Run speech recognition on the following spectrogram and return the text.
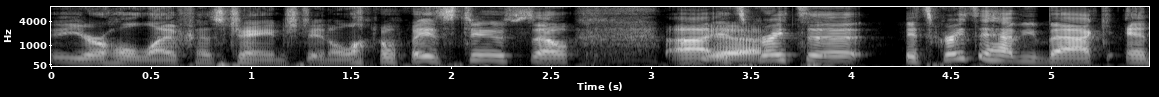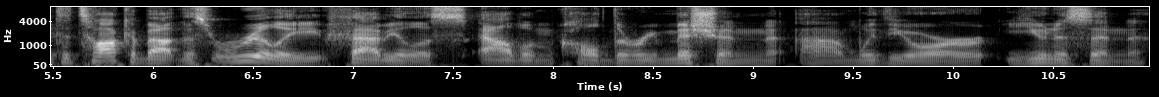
your whole life has changed in a lot of ways too. So uh, it's great to it's great to have you back and to talk about this really fabulous album called The Remission um, with your Unison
